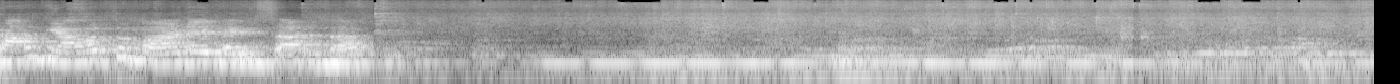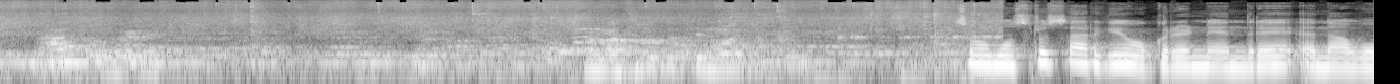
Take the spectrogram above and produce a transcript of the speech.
ನಾನು ಯಾವತ್ತೂ ಮಾಡೇ ಇಲ್ಲ ಈ ಸಾರನ್ನ ನಮ್ಮ ಹಸಿರು ತತ್ತಿ ಸೊ ಮೊಸರು ಸಾರಿಗೆ ಒಗ್ಗರಣೆ ಅಂದರೆ ನಾವು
